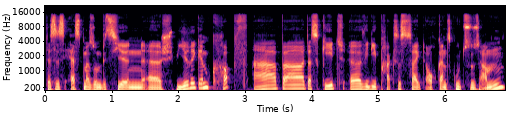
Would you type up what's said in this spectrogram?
Das ist erstmal so ein bisschen äh, schwierig im Kopf, aber das geht, äh, wie die Praxis zeigt, auch ganz gut zusammen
